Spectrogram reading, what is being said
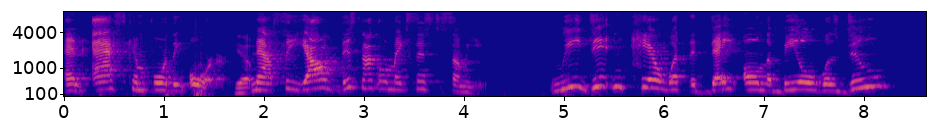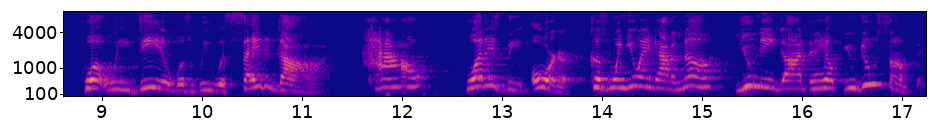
and asked him for the order. Yep. Now, see, y'all, this not gonna make sense to some of you. We didn't care what the date on the bill was due. What we did was we would say to God, How, what is the order? Because when you ain't got enough, you need God to help you do something.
